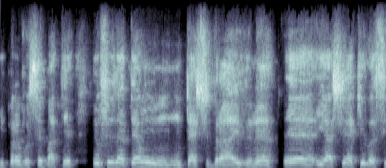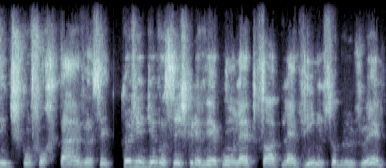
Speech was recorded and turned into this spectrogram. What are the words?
e para você bater. Eu fiz até um, um test drive, né? É, e achei aquilo assim desconfortável, assim. Porque hoje em dia você escrever com um laptop levinho sobre o joelho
